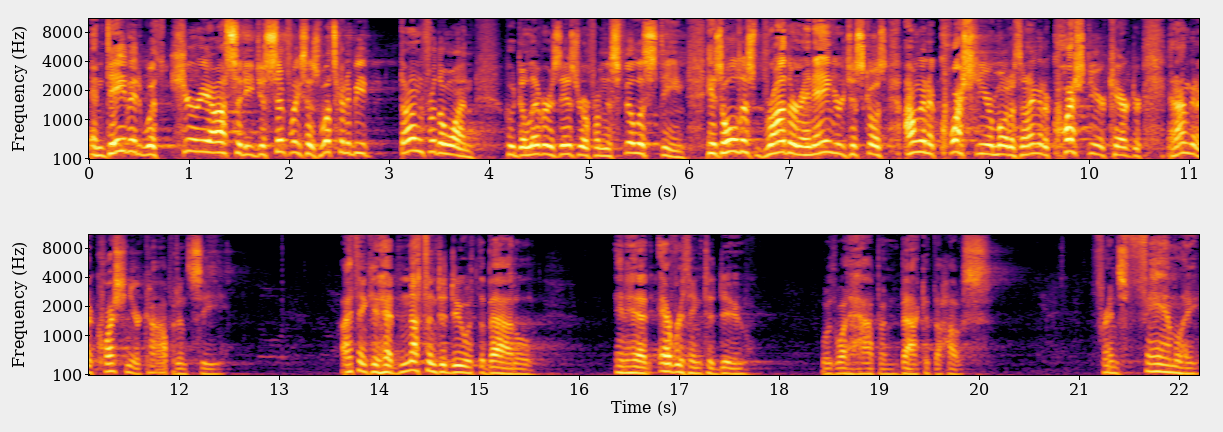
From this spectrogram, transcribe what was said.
and David, with curiosity, just simply says, What's going to be done for the one who delivers Israel from this Philistine. His oldest brother, in anger, just goes, I'm going to question your motives and I'm going to question your character and I'm going to question your competency. I think it had nothing to do with the battle, and it had everything to do with what happened back at the house. Friends, family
